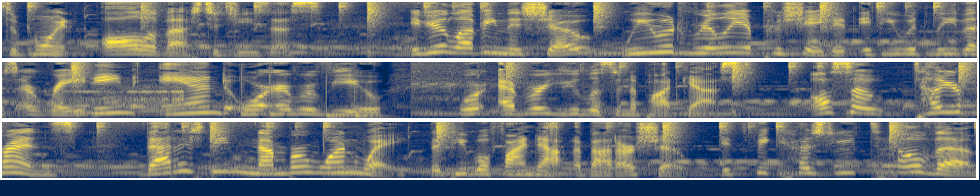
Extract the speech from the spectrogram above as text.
to point all of us to Jesus. If you're loving this show, we would really appreciate it if you would leave us a rating and or a review wherever you listen to podcasts. Also, tell your friends. That is the number one way that people find out about our show. It's because you tell them.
